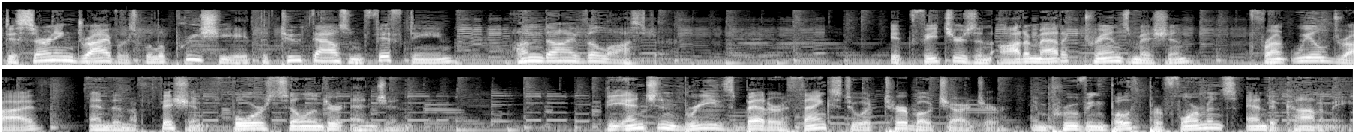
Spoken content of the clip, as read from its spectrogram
Discerning drivers will appreciate the 2015 Hyundai Veloster. It features an automatic transmission, front-wheel drive, and an efficient four-cylinder engine. The engine breathes better thanks to a turbocharger, improving both performance and economy.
